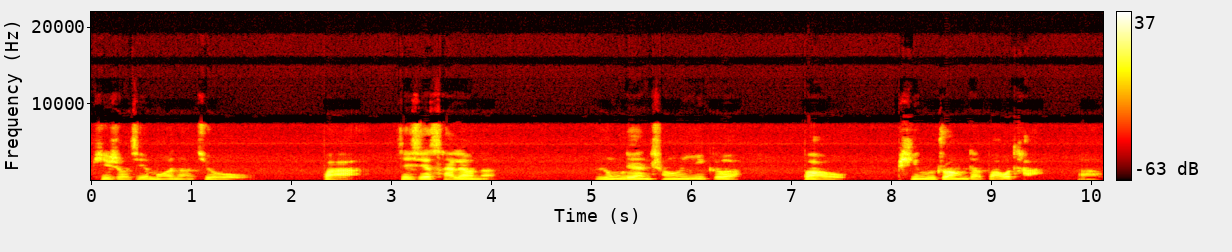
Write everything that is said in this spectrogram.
劈手结膜呢，就把这些材料呢，熔炼成一个宝瓶状的宝塔啊，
